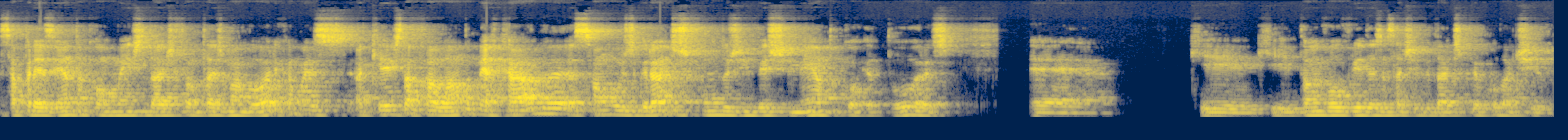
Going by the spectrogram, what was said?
se apresenta como uma entidade fantasmagórica, mas aqui a gente está falando, o mercado é, são os grandes fundos de investimento, corretoras, é, que, que estão envolvidas nessa atividade especulativa.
